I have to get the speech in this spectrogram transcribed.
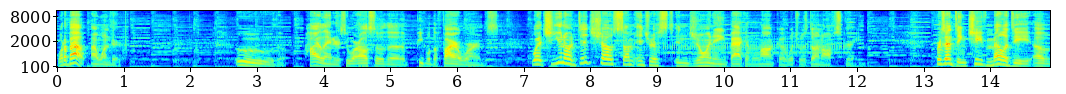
What about, I wonder? Ooh, the Highlanders, who are also the people the Firewyrms. Which, you know, did show some interest in joining back in Lanka, which was done off-screen. Presenting Chief Melody of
